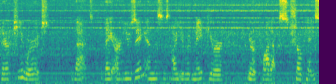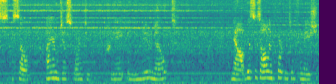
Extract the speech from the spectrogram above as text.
Their keywords that they are using and this is how you would make your your products showcase. So I am just going to create a new note. Now this is all important information.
